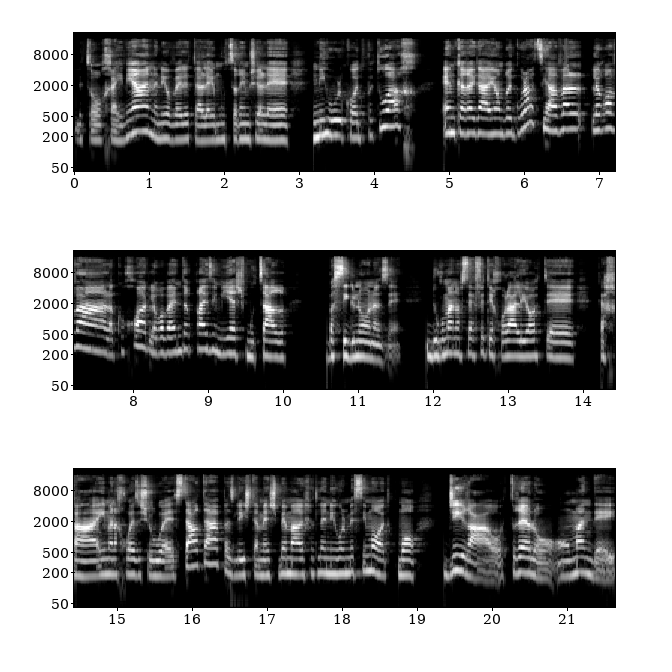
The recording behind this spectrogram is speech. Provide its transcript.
לצורך העניין, אני עובדת על מוצרים של אה, ניהול קוד פתוח, אין כרגע היום רגולציה, אבל לרוב הלקוחות, לרוב האנטרפרייזים יש מוצר בסגנון הזה. דוגמה נוספת יכולה להיות אה, ככה, אם אנחנו איזשהו אה, סטארט-אפ, אז להשתמש במערכת לניהול משימות, כמו ג'ירה או טרלו או מאנדיי.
